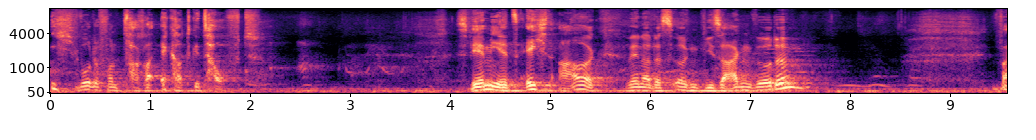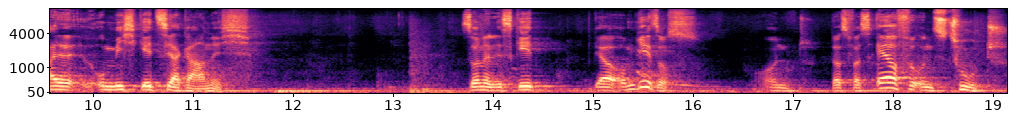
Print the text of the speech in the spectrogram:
ich wurde von Pfarrer Eckert getauft. Es wäre mir jetzt echt arg, wenn er das irgendwie sagen würde, weil um mich geht es ja gar nicht, sondern es geht ja um Jesus und das, was er für uns tut.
